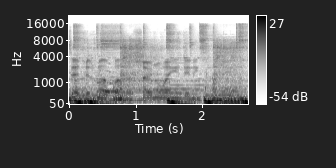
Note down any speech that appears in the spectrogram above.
Said this motherfucker a certain way and then he come in.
